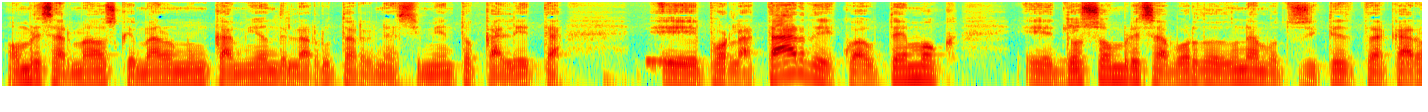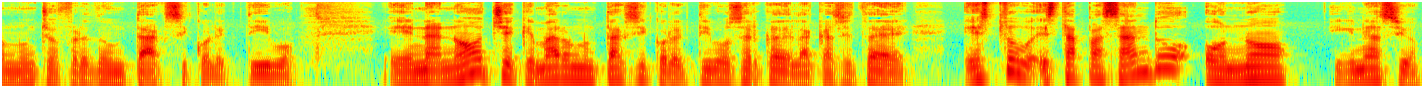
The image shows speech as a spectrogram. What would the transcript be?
hombres armados quemaron un camión de la ruta Renacimiento Caleta. Eh, por la tarde, Cuauhtémoc, eh, dos hombres a bordo de una motocicleta atacaron un chofer de un taxi colectivo. En la noche quemaron un taxi colectivo cerca de la caseta de... ¿Esto está pasando o no, Ignacio?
